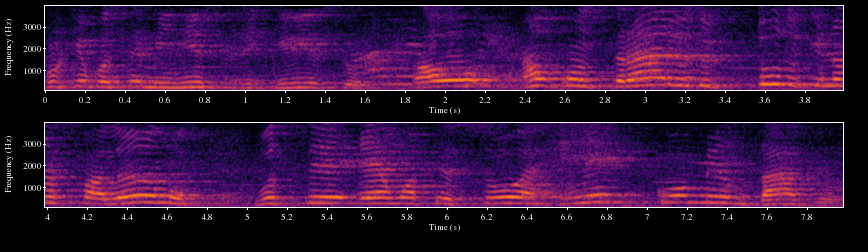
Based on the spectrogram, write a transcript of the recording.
Porque você é ministro de Cristo. Ao, ao contrário de tudo que nós falamos, você é uma pessoa recomendável.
